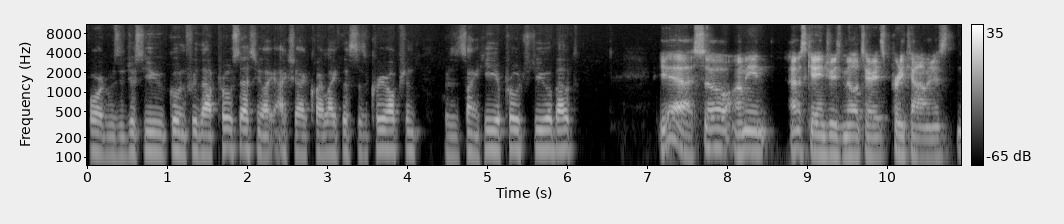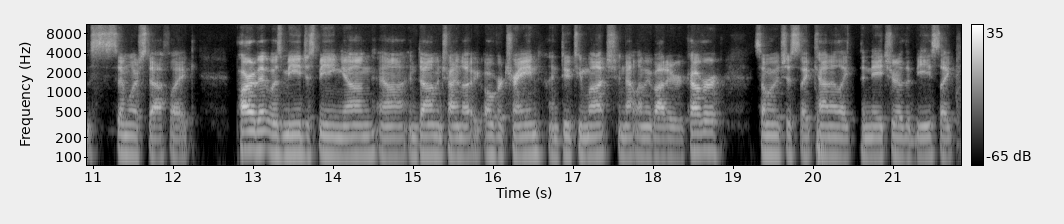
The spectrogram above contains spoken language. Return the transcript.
for it? Was it just you going through that process? You're like, actually, I quite like this as a career option. Was it something he approached you about? Yeah. So I mean, MSK injuries, military, is pretty common. It's similar stuff like part of it was me just being young uh, and dumb and trying to like, overtrain and do too much and not let my body recover. Some of it's just like kind of like the nature of the beast, like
